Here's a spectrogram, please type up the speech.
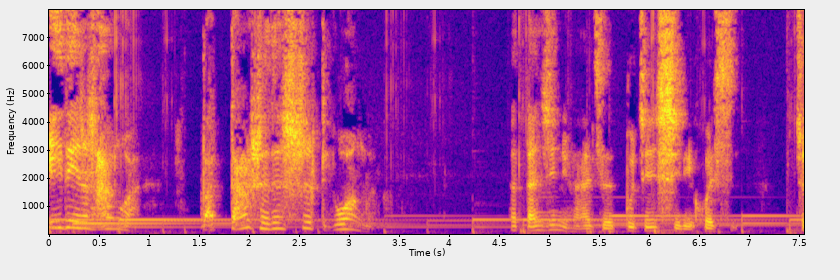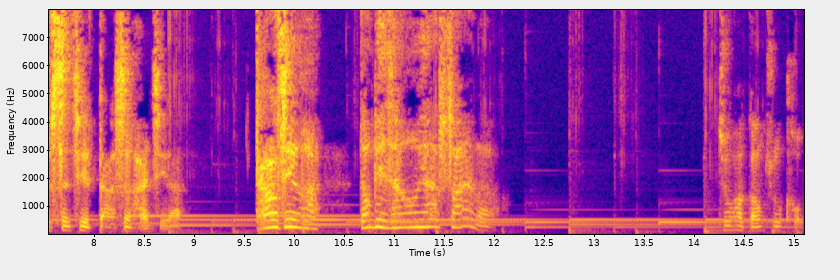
一定是贪玩，把打水的事给忘了。”他担心女孩子不经洗礼会死，就生气的大声喊起来：“逃进来！”当变成乌鸦算了。这话刚出口，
